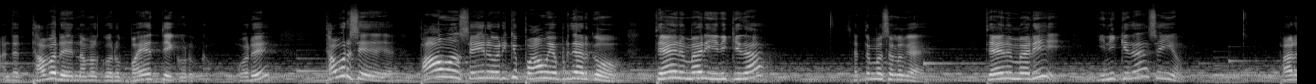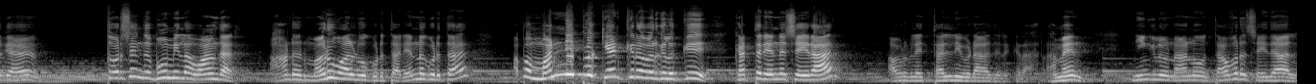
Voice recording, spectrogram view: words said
அந்த தவறு நம்மளுக்கு ஒரு பயத்தை கொடுக்கும். ஒரு தவறு செய் பாவம் செய்கிற வரைக்கும் பாவம் எப்படி தான் இருக்கும்? தேனு மாதிரி இனிக்குதா? சத்தமாக சொல்லுங்கள் தேனு மாதிரி இனிக்கு தான் செய்யும்? பாருங்க. பத்து வருஷம் இந்த பூமியில் வாழ்ந்தார். ஆண்டவர் மறுவாழ்வு கொடுத்தார். என்ன கொடுத்தார்? அப்போ மன்னிப்பு கேட்கிறவர்களுக்கு கர்த்தர் என்ன செய்கிறார் அவர்களை தள்ளி விடாது இருக்கிறார் நீங்களும் நானும் தவறு செய்தால்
